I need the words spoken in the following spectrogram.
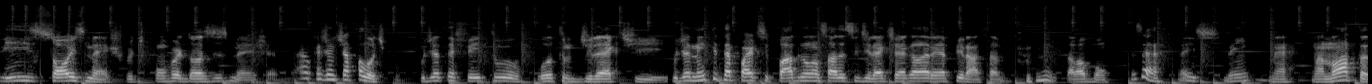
e só Smash. Foi tipo uma overdose de Smash. É, é o que a gente já falou, tipo, podia ter feito outro direct. Podia nem ter participado e lançado esse direct aí a galera ia pirar, sabe? Tava bom. Mas é, é isso. Bem, né? Uma nota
